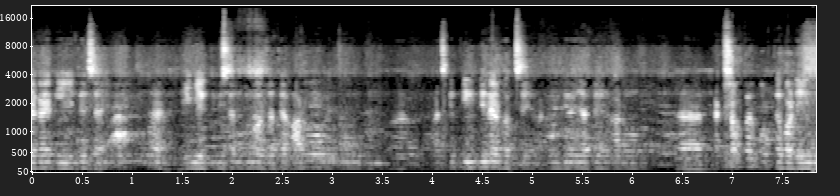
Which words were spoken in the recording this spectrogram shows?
জায়গায় নিয়ে যেতে চাই। হ্যাঁ এই এক্সিবিশনগুলো যাতে আরও একটু আজকে তিন দিনের হচ্ছে আগামী দিনে যাতে আরও এক সপ্তাহ করতে পারি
